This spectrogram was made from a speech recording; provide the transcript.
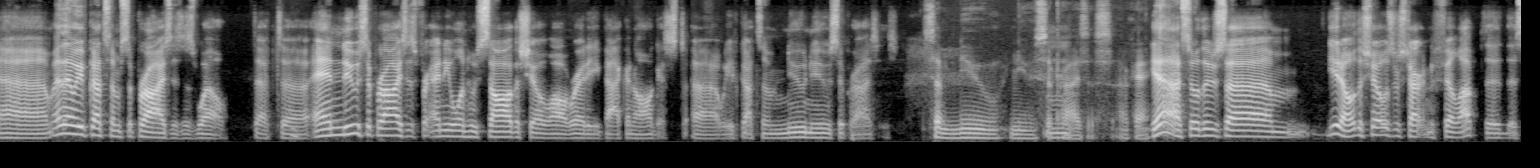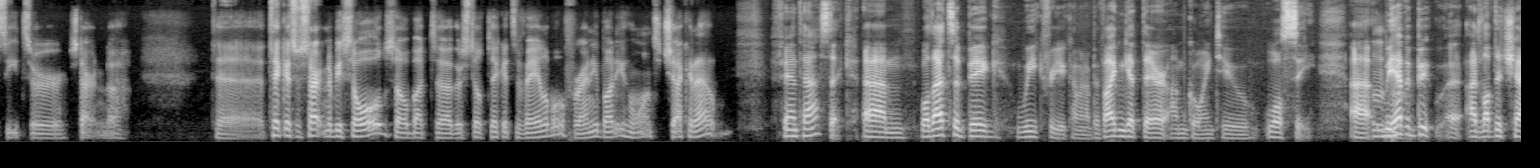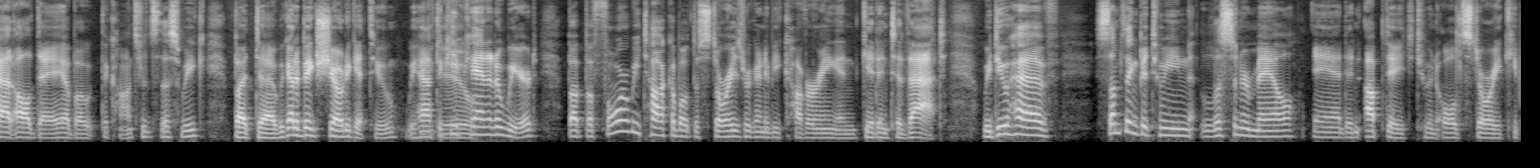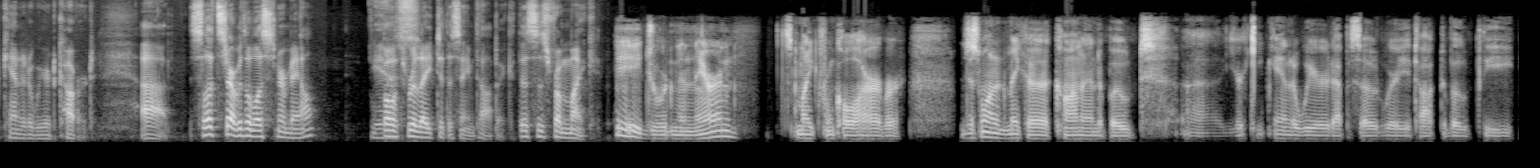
um, and then we've got some surprises as well. That uh, and new surprises for anyone who saw the show already back in August. Uh, we've got some new new surprises. Some new new surprises. Okay. Mm. Yeah, so there's um you know the shows are starting to fill up. The the seats are starting to to tickets are starting to be sold. So, but uh, there's still tickets available for anybody who wants to check it out. Fantastic. Um, well, that's a big week for you coming up. If I can get there, I'm going to. We'll see. Uh, We Mm-hmm. have a big. Uh, I'd love to chat all day about the concerts this week, but uh, we got a big show to get to. We have We to keep. Canada weird. But before we talk about the stories we're going to be covering and get into that, we do have something between listener mail and an update to an old story. Keep Canada weird covered. Uh, so let's start with the listener mail. Both relate to the same topic. This is from Mike. Hey, Jordan and Aaron. It's Mike from Cole Harbor. I just wanted to make a comment about uh, your Keep Canada Weird episode where you talked about the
